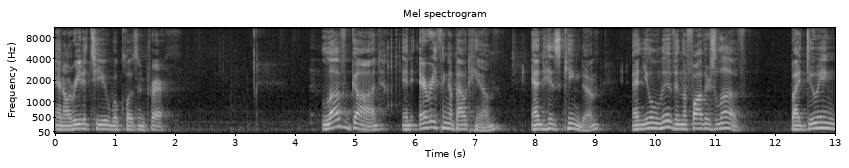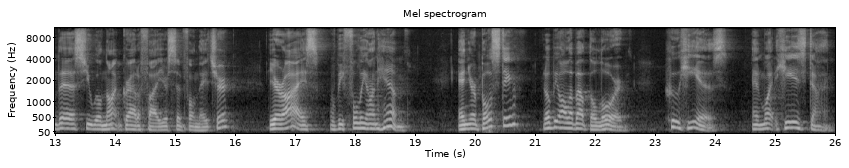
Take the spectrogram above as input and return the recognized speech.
And I'll read it to you. We'll close in prayer. Love God and everything about Him and His kingdom, and you'll live in the Father's love. By doing this, you will not gratify your sinful nature. Your eyes will be fully on Him. And your boasting, it'll be all about the Lord, who He is, and what He's done.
